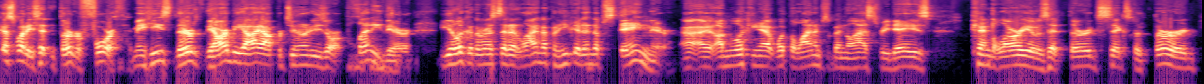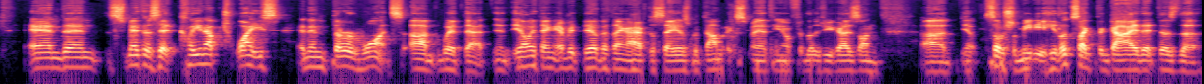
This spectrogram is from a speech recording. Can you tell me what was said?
Guess what? He's hitting third or fourth. I mean, he's there's the RBI opportunities are plenty mm-hmm. there. You look at the rest of that lineup, and he could end up staying there. I, I'm looking at what the lineups have been the last three days. Candelario is at third, sixth, or third. And then Smith is at cleanup twice and then third once um, with that. And the only thing, every the other thing I have to say is with Dominic Smith, you know, for those of you guys on uh, you know social media, he looks like the guy that does the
